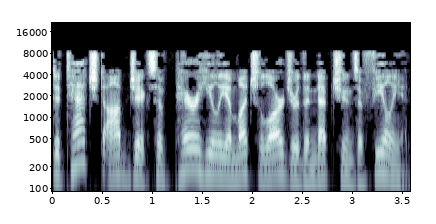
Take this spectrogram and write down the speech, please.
Detached objects have perihelia much larger than Neptune's aphelion.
